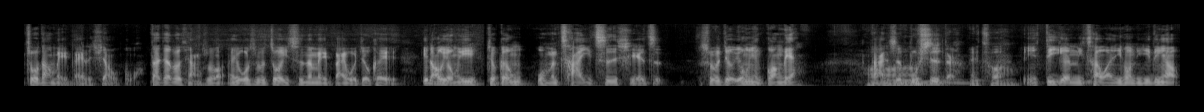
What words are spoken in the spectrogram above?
做到美白的效果。大家都想说，哎，我是不是做一次的美白，我就可以一劳永逸？就跟我们擦一次鞋子，是不是就永远光亮？答案是不是的，没错。你第一个，你擦完以后，你一定要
